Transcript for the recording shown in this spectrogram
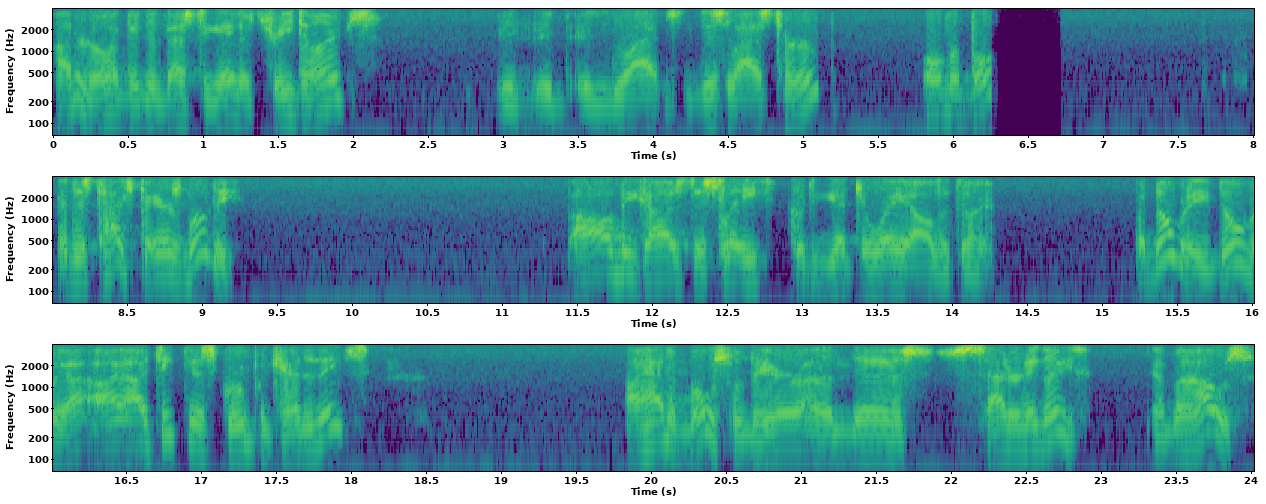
I don't know, I've been investigated three times in, in, in last, this last term over both. And it's taxpayers' money. All because the slate couldn't get their way all the time. But nobody, nobody, I, I think this group of candidates, I had most of them here on uh, Saturday night at my house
